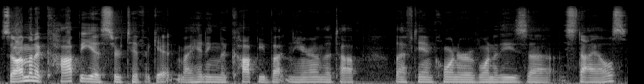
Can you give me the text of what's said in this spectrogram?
So I'm going to copy a certificate by hitting the copy button here on the top left hand corner of one of these uh, styles.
